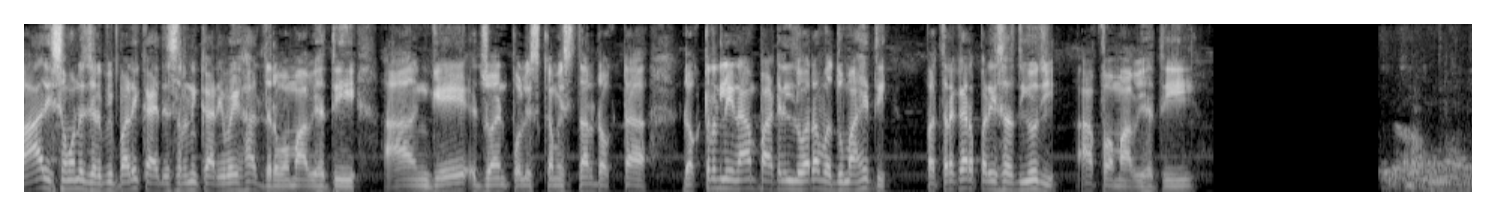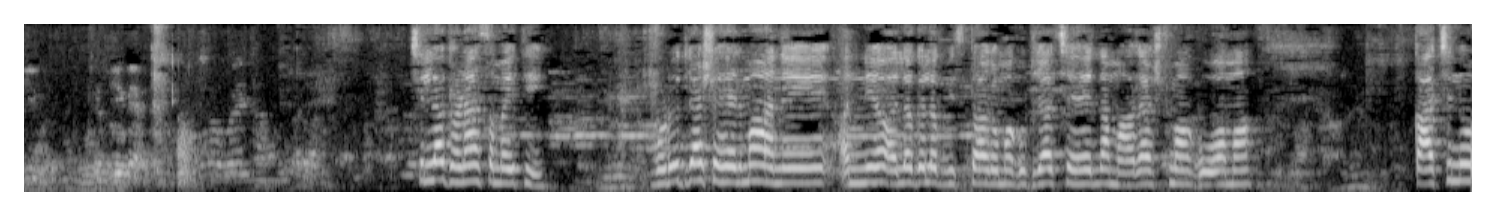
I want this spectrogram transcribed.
બાર ઇસમોને ઝડપી પાડી કાયદેસરની કાર્યવાહી હાથ ધરવામાં આવી હતી. આ અંગે joint police commissioner doctor doctor Leenam Patil દ્વારા વધુ માહિતી પત્રકાર પરિષદ યોજી આપવામાં આવી હતી. છેલ્લા ઘણા સમયથી વડોદરા શહેરમાં અને અન્ય અલગ અલગ વિસ્તારોમાં, ગુજરાત શહેરના મહારાષ્ટ્રમાં, ગોવામાં કાચનો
